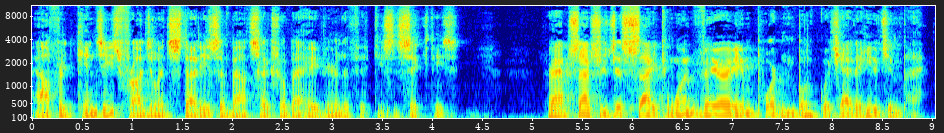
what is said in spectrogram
Alfred Kinsey's fraudulent studies about sexual behavior in the 50s and 60s. Perhaps I should just cite one very important book which had a huge impact.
